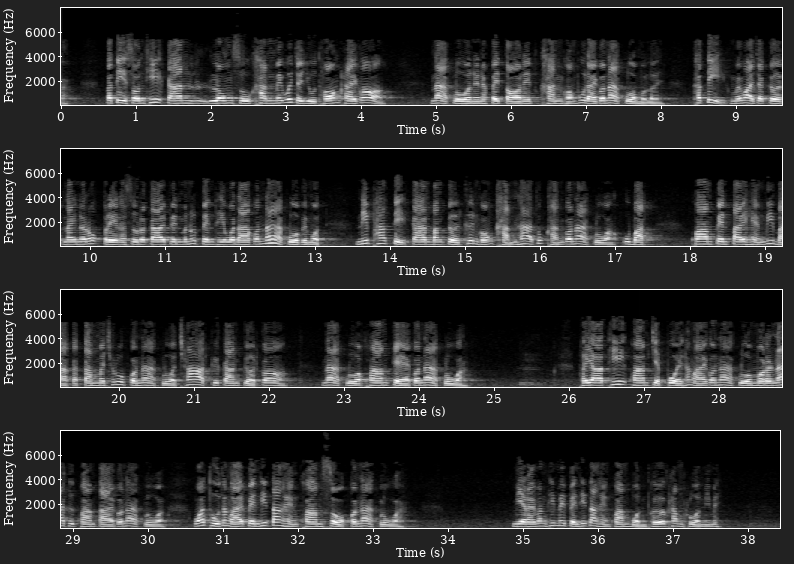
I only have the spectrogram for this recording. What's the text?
ปฏิสนธิการลงสู่คันไม่ว่าจะอยู่ท้องใครก็น่ากลัวเนี่ยนะไปต่อในคันของผู้ใดก็น่ากลัวหมดเลย คติไม่ว่าจะเกิดในนรกเปรตอสุรกายเป็นมนุษย์เป็นเทวดาก็น่ากลัวไปหมด นิพพติการบังเกิดขึ้นของขันห้าทุกขันก็น่ากลัว อุบัติ ความเป็นไปแห่งวิบากกรรมมาชรูปก็น่ากลัวชาติ คือการเกิดก็น่ากลัว ความแก่ก็น่ากลัวพยาธิความเจ็บป่วยทั้งหลายก็น่ากลัว มรณะคือความตายก็น่ากลัว วัตถุทั้งหลายเป็นที่ตั้งแห่งความโศกก็น่ากลัว มีอะไรบ้างที่ไม่เป็นที่ตั้งแห่งความบ่นเพ้อคร่ำครวญมีไหม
